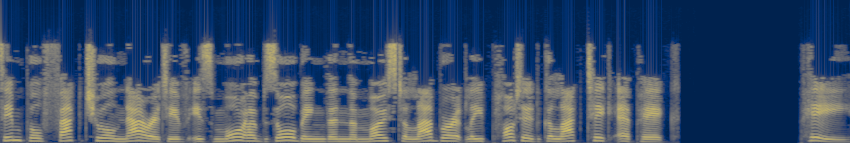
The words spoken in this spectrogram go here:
simple factual narrative is more absorbing than the most elaborately plotted galactic epic." p.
